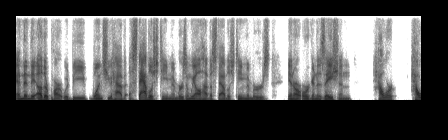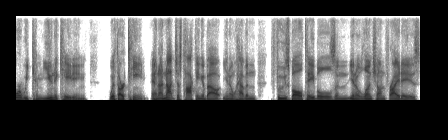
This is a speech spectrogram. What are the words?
And then the other part would be once you have established team members, and we all have established team members in our organization, how are how are we communicating with our team? And i'm not just talking about you know having foosball tables and you know lunch on fridays.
